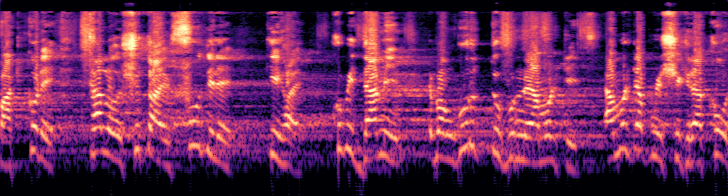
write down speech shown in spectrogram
পাঠ করে কালো সুতায় ফু দিলে কি হয়? খুবই দামি এবং গুরুত্বপূর্ণ আমলটি আমলটি আপনি শিখে রাখুন,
